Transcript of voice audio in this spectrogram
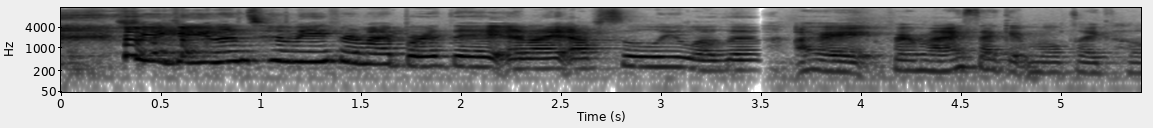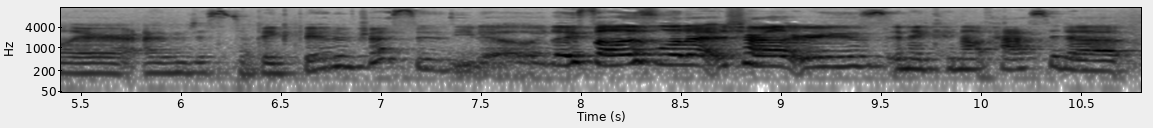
she gave them to me for my birthday, and I absolutely love them. Alright, for my second multicolor, I'm just a big fan of dresses, you know, and I saw this one at Charlotte Russe and I could not pass it up.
